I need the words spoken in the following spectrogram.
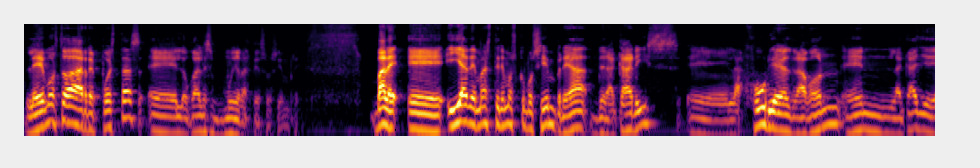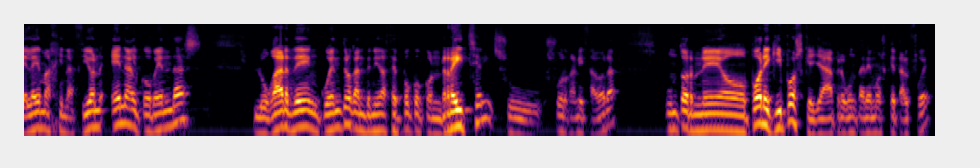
Leemos todas las respuestas, eh, lo cual es muy gracioso siempre. Vale, eh, y además tenemos como siempre a Dracaris, eh, la furia del dragón, en la calle de la imaginación, en Alcobendas, lugar de encuentro que han tenido hace poco con Rachel, su, su organizadora. Un torneo por equipos, que ya preguntaremos qué tal fue.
